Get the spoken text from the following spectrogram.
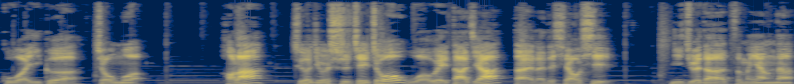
过一个周末。”好啦，这就是这周我为大家带来的消息，你觉得怎么样呢？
